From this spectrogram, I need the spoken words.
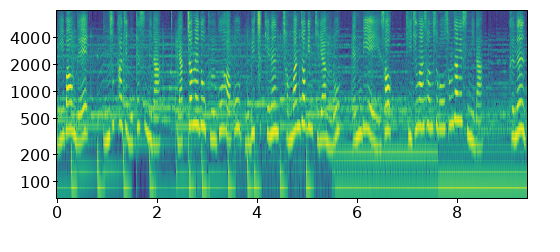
리바운드에 능숙하지 못했습니다. 약점에도 불구하고 노비츠키는 전반적인 기량으로 NBA에서 귀중한 선수로 성장했습니다. 그는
